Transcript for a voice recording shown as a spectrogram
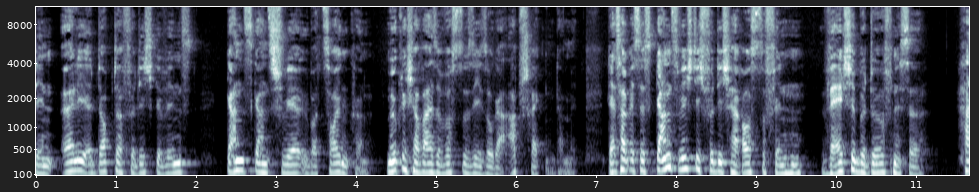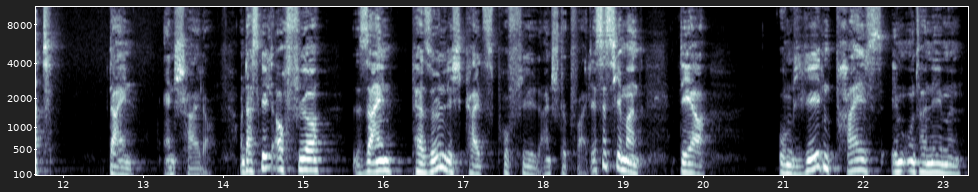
den Early Adopter für dich gewinnst, ganz, ganz schwer überzeugen können. Möglicherweise wirst du sie sogar abschrecken damit. Deshalb ist es ganz wichtig für dich herauszufinden, welche Bedürfnisse hat dein Entscheider. Und das gilt auch für sein Persönlichkeitsprofil ein Stück weit. Ist es jemand, der um jeden Preis im Unternehmen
